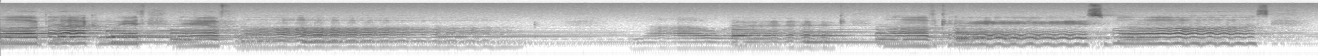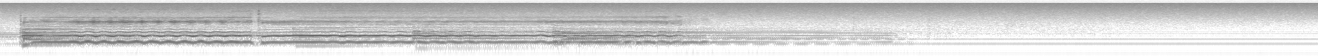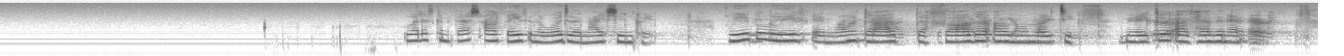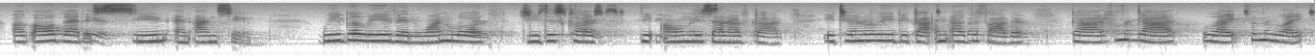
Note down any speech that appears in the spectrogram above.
are back with Let us confess our faith in the words of the Nicene Creed. We believe in one God, the Father Almighty, maker of heaven and earth, of all that is seen and unseen. We believe in one Lord, Jesus Christ, the only Son of God, eternally begotten of the Father, God from God, light from light,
